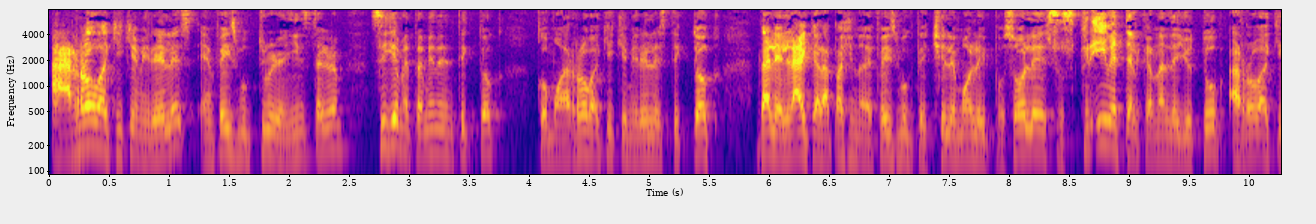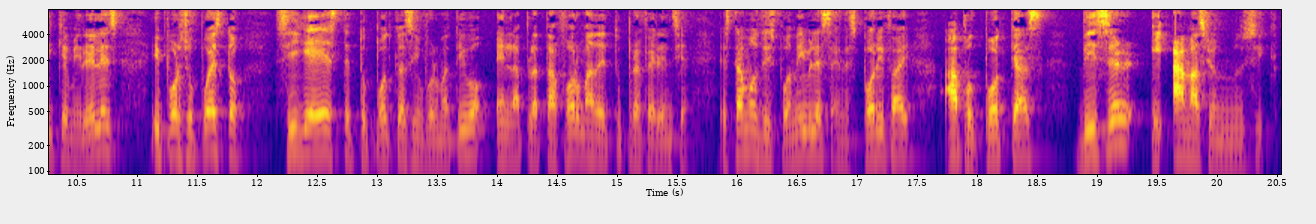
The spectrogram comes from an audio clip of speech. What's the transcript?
arroba Quique Mireles, en Facebook, Twitter e Instagram. Sígueme también en TikTok como arroba Kike Mireles TikTok. Dale like a la página de Facebook de Chile Mole y Pozole. Suscríbete al canal de YouTube arroba Kike Mireles. Y por supuesto, sigue este tu podcast informativo en la plataforma de tu preferencia. Estamos disponibles en Spotify, Apple Podcasts, Deezer y Amazon Music.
